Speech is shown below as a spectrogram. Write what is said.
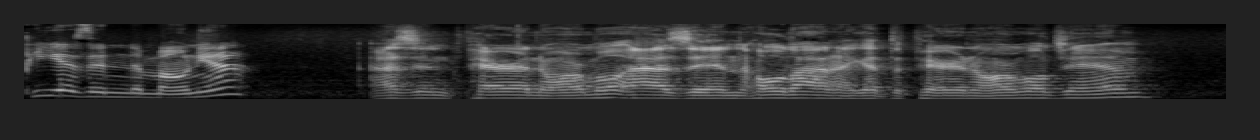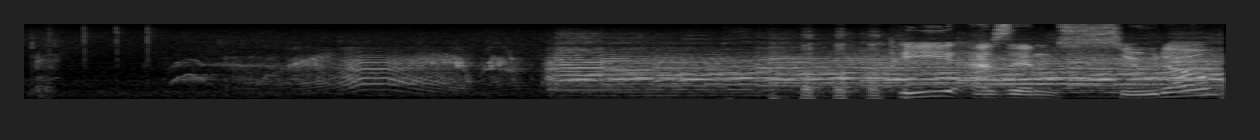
P as in pneumonia. As in paranormal. As in. Hold on. I got the paranormal jam. P as in pseudo.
